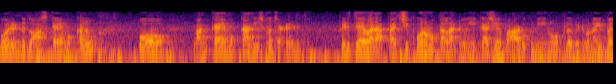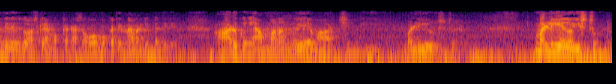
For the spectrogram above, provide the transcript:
ఓ రెండు దోసకాయ ముక్కలు ఓ వంకాయ ముక్క తీసుకొచ్చి అక్కడ పెడతాను పెడితే వాడు ఆ పచ్చి కూర ముక్కలు నట్టుకుని కాసేపు ఆడుకుని నోట్లో పెట్టుకున్నా ఇబ్బంది లేదు దోసకాయ ముక్క కాసం ఓ ముక్క తిన్నా వాడికి ఇబ్బంది లేదు. ఆడుకుని అమ్మ నన్ను ఏమార్చింది? మళ్ళీ ఏడుస్తాడు. మళ్ళీ ఏదో ఇస్తుంటు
